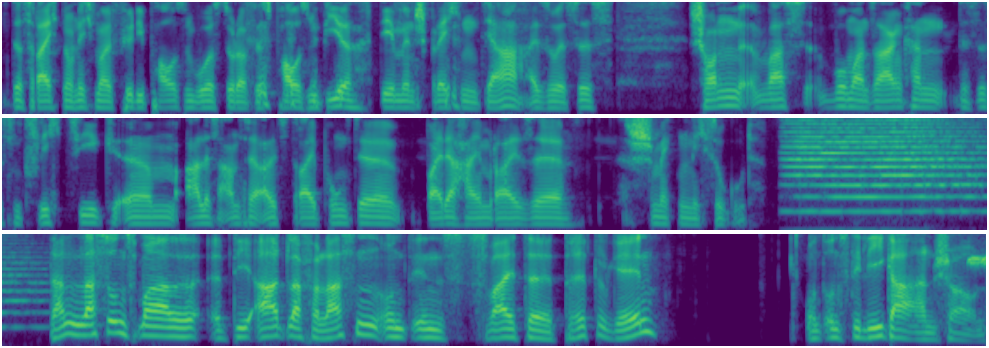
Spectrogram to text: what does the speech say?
Das reicht noch nicht mal für die Pausenwurst oder fürs Pausenbier. Dementsprechend, ja, also es ist schon was, wo man sagen kann, das ist ein Pflichtsieg. Ähm, alles andere als drei Punkte bei der Heimreise schmecken nicht so gut. Dann lass uns mal die Adler verlassen und ins zweite Drittel gehen und uns die Liga anschauen.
